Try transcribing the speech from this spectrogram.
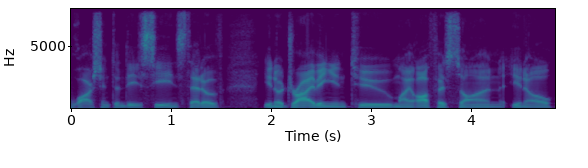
Washington D.C. instead of you know driving into my office on you know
